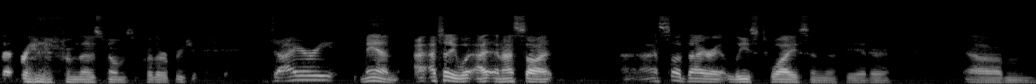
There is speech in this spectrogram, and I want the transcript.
separated from those films to further appreciate. Diary, man, I, I tell you what, I, and I saw it, I saw Diary at least twice in the theater. Um,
